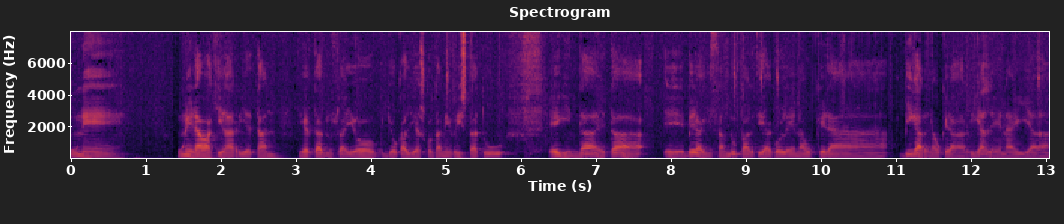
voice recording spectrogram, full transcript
une, une erabaki garrietan, gertatu zaio, jokaldi askotan irristatu eginda eta e, berak izan du partidako lehen aukera, bigarren aukera garbia, lehen aia da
